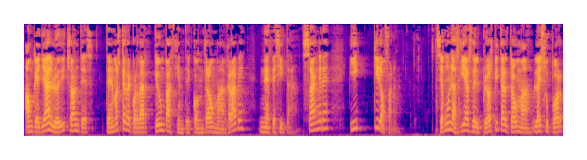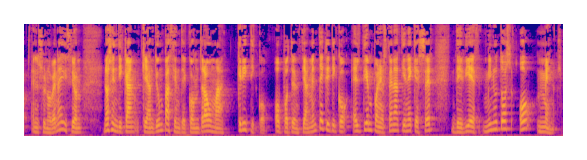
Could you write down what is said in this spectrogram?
Aunque ya lo he dicho antes, tenemos que recordar que un paciente con trauma grave necesita sangre y quirófano. Según las guías del Pre-Hospital Trauma Life Support en su novena edición, nos indican que ante un paciente con trauma crítico o potencialmente crítico, el tiempo en escena tiene que ser de 10 minutos o menos.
